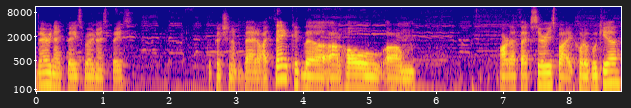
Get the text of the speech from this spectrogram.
Very nice base, very nice base. Depiction of the battle. I think the um, whole um, Art FX series by Kotobukiya.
